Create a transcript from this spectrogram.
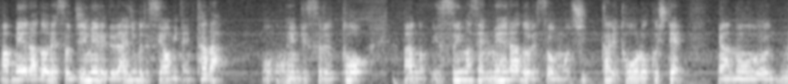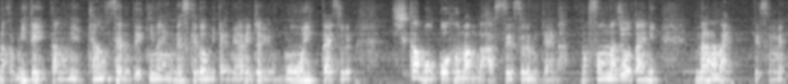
まあ、メールアドレスを、Gmail で大丈夫ですよ、みたいに、ただお返事すると、あの、すいません、メールアドレスをもうしっかり登録して、あの、なんか見ていったのに、キャンセルできないんですけど、みたいなやり取りをもう一回する。しかもご不満が発生するみたいな、まあ、そんな状態にならないですよね。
